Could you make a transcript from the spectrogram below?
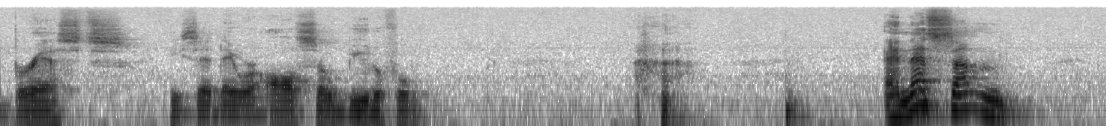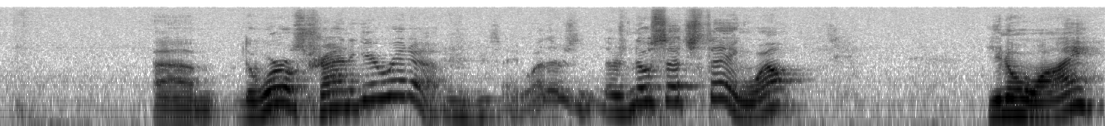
breasts. He said they were all so beautiful. and that's something um, the world's trying to get rid of. Mm-hmm. Say, well, there's there's no such thing. Well, you know why?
